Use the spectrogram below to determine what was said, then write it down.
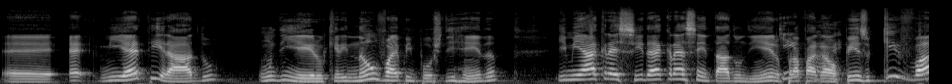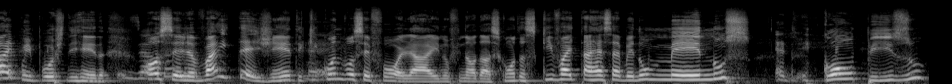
é, é, me é tirado um dinheiro que ele não vai para o imposto de renda e me é acrescido, é acrescentado um dinheiro para pagar o piso que vai para o imposto de renda. Exatamente. Ou seja, vai ter gente que é. quando você for olhar aí no final das contas, que vai estar tá recebendo menos é com o piso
